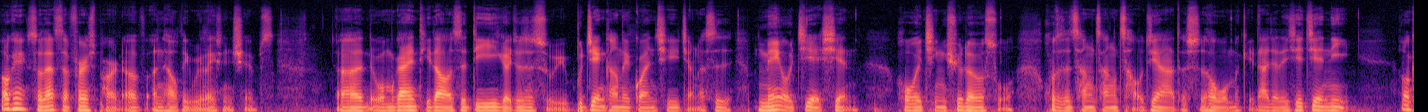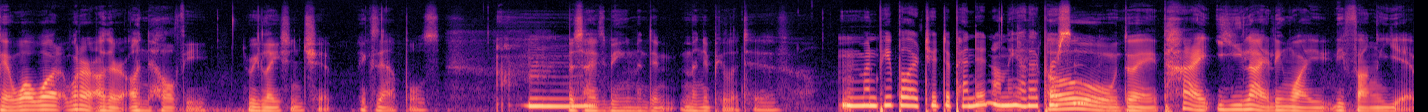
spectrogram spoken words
Okay, so that's the first part of unhealthy relationships. 呃，我们刚才提到的是第一个，就是属于不健康的关系，讲的是没有界限，或会情绪勒索，或者是常常吵架的时候，我们给大家的一些建议。Okay, what what what are other unhealthy relationship examples besides being mani- manipulative? Mm, When people are too dependent on the other person. 哦，对，太依赖另外一方也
